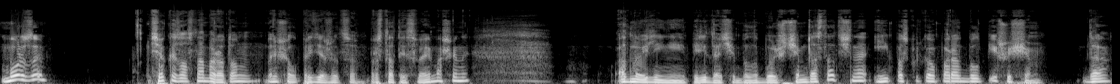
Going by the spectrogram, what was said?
Морзе все оказалось наоборот. Он решил придерживаться простоты своей машины. Одной линии передачи было больше, чем достаточно, и поскольку аппарат был пишущим, да,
